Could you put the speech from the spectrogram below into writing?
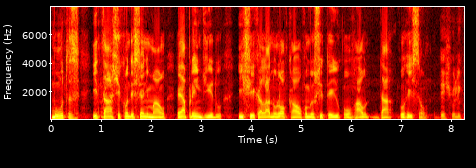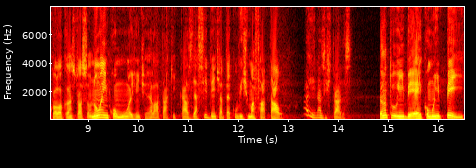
multas e taxas quando esse animal é apreendido e fica lá no local, como eu citei, o curral da correição. Deixa eu lhe colocar uma situação. Não é incomum a gente relatar aqui casos de acidente, até com vítima fatal, aí nas estradas. Tanto em BR como em PI.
